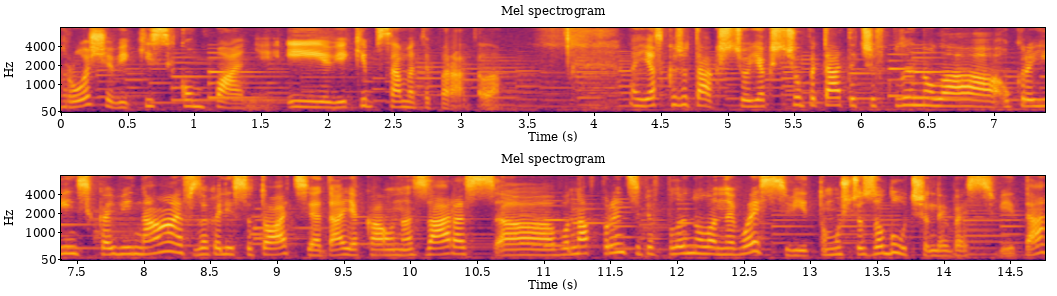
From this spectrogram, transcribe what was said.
гроші в якісь компанії, і в які б саме ти порадила? А Я скажу так, що якщо питати, чи вплинула українська війна, взагалі ситуація, да, яка у нас зараз, вона в принципі вплинула на весь світ, тому що залучений весь світ. Да.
